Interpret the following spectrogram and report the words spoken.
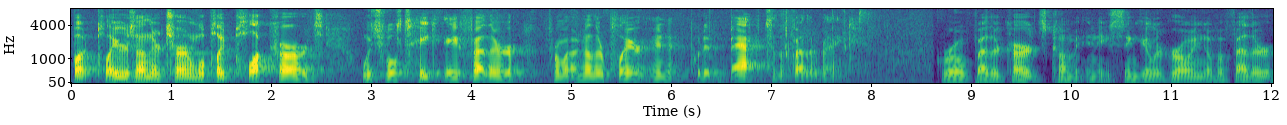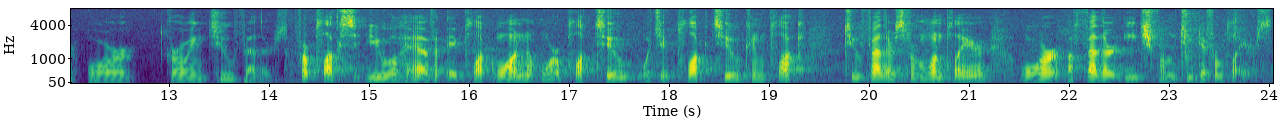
But players on their turn will play pluck cards, which will take a feather from another player and put it back to the feather bank. Grow feather cards come in a singular growing of a feather or growing two feathers. For plucks, you will have a pluck one or a pluck two, which a pluck two can pluck two feathers from one player or a feather each from two different players.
